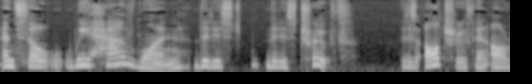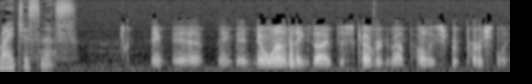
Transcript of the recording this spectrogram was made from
And so we have one that is that is truth, that is all truth and all righteousness. Amen. Amen. You know, one of the things I've discovered about the Holy Spirit personally,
